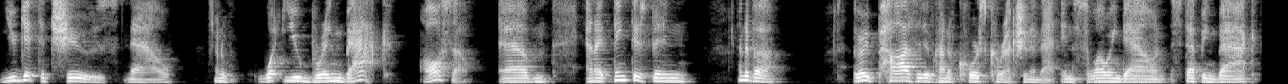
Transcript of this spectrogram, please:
you get to choose now kind of what you bring back also. Um, and I think there's been kind of a, a very positive kind of course correction in that, in slowing down, stepping back,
